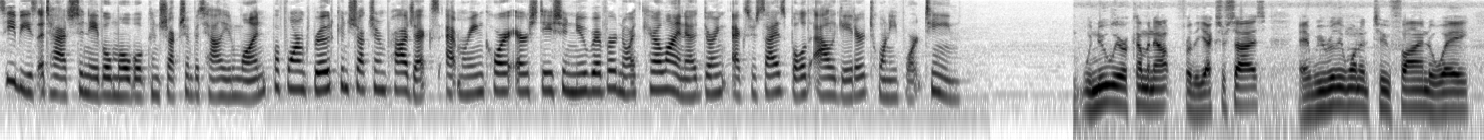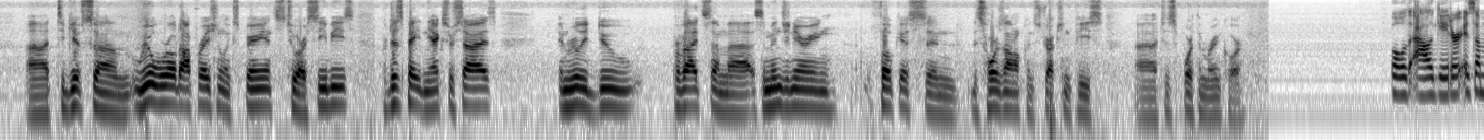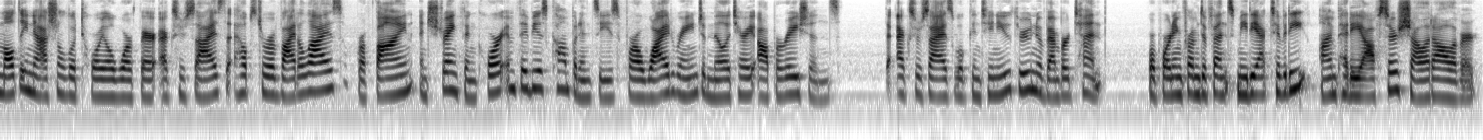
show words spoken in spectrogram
Seabees attached to Naval Mobile Construction Battalion 1 performed road construction projects at Marine Corps Air Station New River, North Carolina during Exercise Bold Alligator 2014. We knew we were coming out for the exercise, and we really wanted to find a way uh, to give some real-world operational experience to our Seabees, participate in the exercise, and really do provide some, uh, some engineering focus and this horizontal construction piece uh, to support the Marine Corps. Bold Alligator is a multinational littoral warfare exercise that helps to revitalize, refine, and strengthen core amphibious competencies for a wide range of military operations. The exercise will continue through November 10th. Reporting from Defense Media Activity, I'm Petty Officer Charlotte Oliver.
